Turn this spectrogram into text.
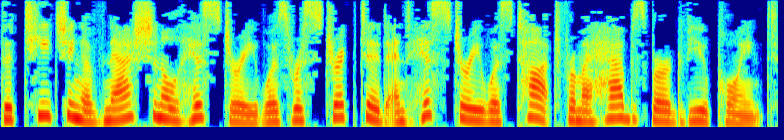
the teaching of national history was restricted and history was taught from a Habsburg viewpoint.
